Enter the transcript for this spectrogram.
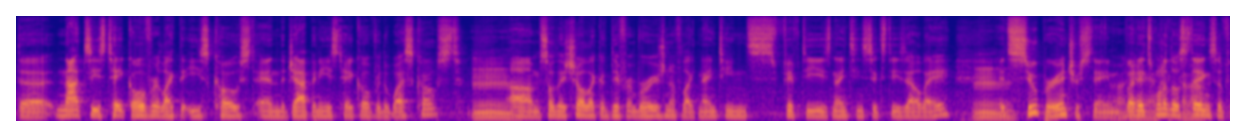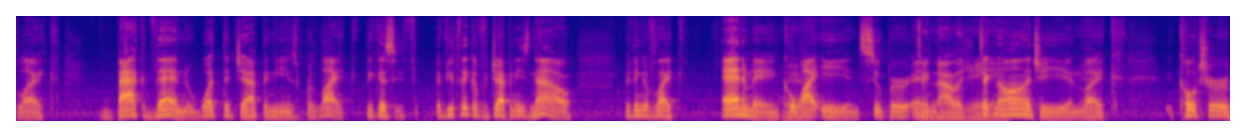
the Nazis take over like the East Coast, and the Japanese take over the West Coast. Mm. Um, so they show like a different version of like 1950s, 1960s LA. It's super interesting, but Mm. It's one of those that out. things of like back then what the Japanese were like. Because if, if you think of Japanese now, we think of like anime and kawaii and super and Technology. technology and like culture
